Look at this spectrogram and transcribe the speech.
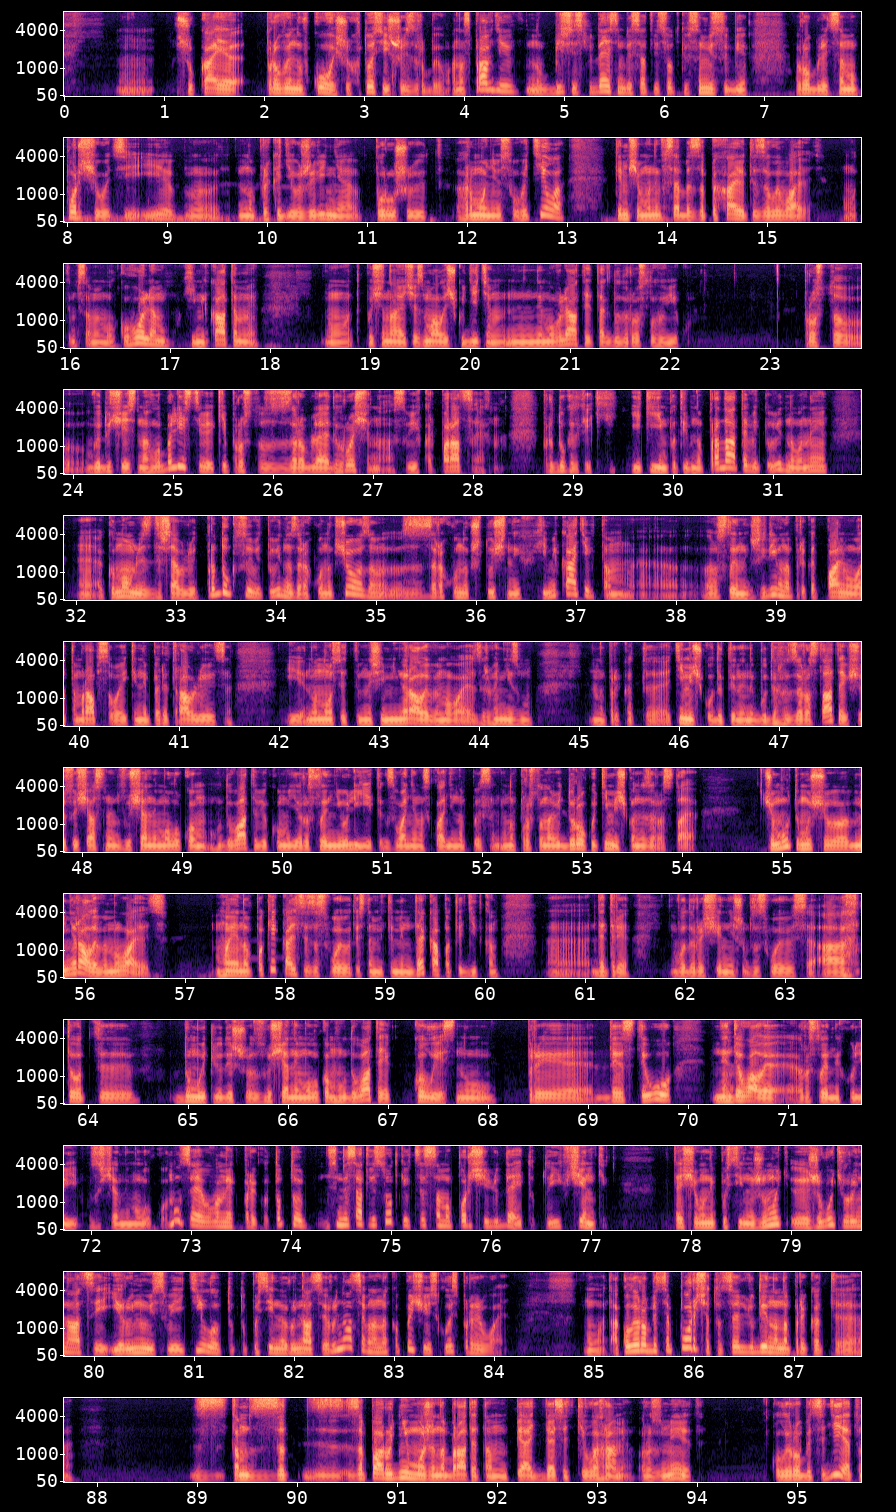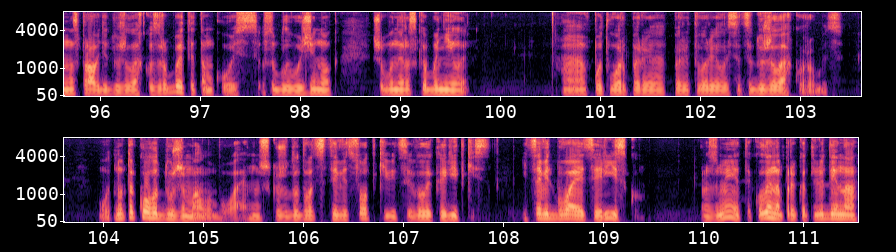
шукає провину в когось, що хтось їй щось зробив. А насправді ну, більшість людей, 70% самі собі роблять самопорчі і, е, на прикладі ожиріння, порушують гармонію свого тіла, тим, чим вони в себе запихають і заливають. От, тим самим алкоголем, хімікатами. От, починаючи з маличку дітям немовляти так до дорослого віку. Просто ведучись на глобалістів, які просто заробляють гроші на своїх корпораціях, на продуктах, які, їм потрібно продати. Відповідно, вони економлять, здешевлюють продукцію, відповідно, за рахунок чого? За, за рахунок штучних хімікатів, там, е, рослинних жирів, наприклад, пальмова, там, рапсова, які не перетравлюються і наносять тим ще мінерали, вимивають з організму. Наприклад, е, тімічко у дитини не буде заростати, якщо сучасним звичайним молоком годувати, в якому є рослинні олії, так звані на складі написані. Воно просто навіть до року тімічко не заростає. Чому? Тому що мінерали вимиваються. Має навпаки кальцій засвоюватись, там вітамін Д капати діткам, е, Д3 водорозчинний, щоб засвоювався. А то от е, думають люди, що згущеним молоком годувати як колись. Ну, при ДСТУ не давали рослинних олій згущене молоко. Ну, це вам як приклад. Тобто 70% це самопорчі людей, тобто їх вчинки. Те, що вони постійно живуть, е, живуть в руйнації і руйнують своє тіло, тобто постійна руйнація, руйнація, вона накопичується, колись прориває. От. А коли робиться порча, то це людина, наприклад, е, там за, за пару днів може набрати там 5-10 кілограмів, розумієте? Коли робиться дія, то насправді дуже легко зробити там когось, особливо жінок, щоб вони розкабаніли, в потвор перетворилися. Це дуже легко робиться. От. Ну такого дуже мало буває. Ну, ж до 20% і це велика рідкість. І це відбувається різко. Розумієте? Коли, наприклад, людина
